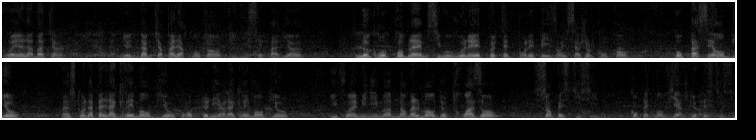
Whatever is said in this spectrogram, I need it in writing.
Vous voyez là-bas, tiens, il y a une dame qui n'a pas l'air contente, qui dit c'est pas bien. Le gros problème, si vous voulez, peut-être pour les paysans, et ça je le comprends, pour passer en bio, hein, ce qu'on appelle l'agrément bio, pour obtenir l'agrément bio, il faut un minimum normalement de 3 ans sans pesticides, complètement vierge de pesticides.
